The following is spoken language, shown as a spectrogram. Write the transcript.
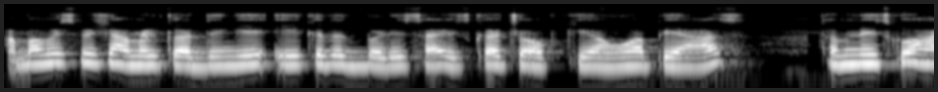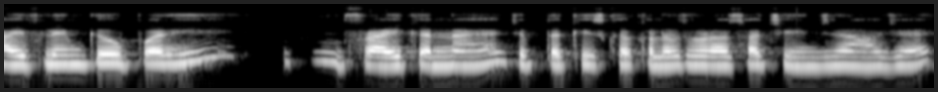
अब हम इसमें शामिल कर देंगे एक अदद बड़े साइज़ का चॉप किया हुआ प्याज। तो हमने इसको हाई फ्लेम के ऊपर ही फ्राई करना है जब तक कि इसका कलर थोड़ा सा चेंज ना हो जाए।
